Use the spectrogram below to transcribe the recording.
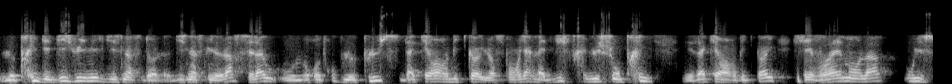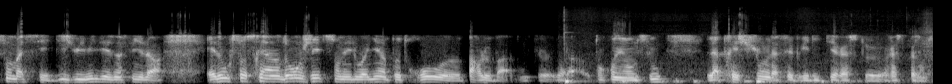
le, prix des 18 000, 19 dollars, 19 000 dollars, c'est là où, l'on retrouve le plus d'acquéreurs Bitcoin. Lorsqu'on regarde la distribution prix des acquéreurs Bitcoin, c'est vraiment là où ils sont massés, 18 000, 19 000 dollars. Et donc, ce serait un danger de s'en éloigner un peu trop euh, par le bas. Donc, euh, voilà, tant qu'on est en dessous, la pression et la fébrilité restent, restent présentes.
